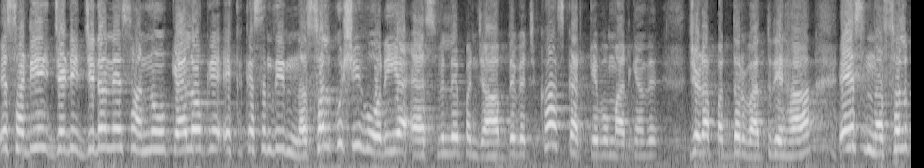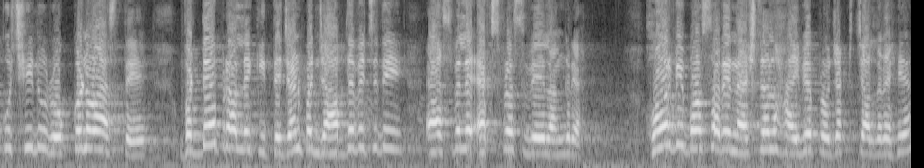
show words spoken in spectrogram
ਇਹ ਸਾਡੀ ਜਿਹੜੀ ਜਿਨ੍ਹਾਂ ਨੇ ਸਾਨੂੰ ਕਹਿ ਲੋ ਕਿ ਇੱਕ ਕਿਸਮ ਦੀ ਨਸਲ ਕੁਸ਼ੀ ਹੋ ਰਹੀ ਹੈ ਇਸ ਵੇਲੇ ਪੰਜਾਬ ਦੇ ਵਿੱਚ, ਖਾਸ ਕਰਕੇ ਬਿਮਾਰੀਆਂ ਦੇ ਜਿਹੜਾ ਪੱਧਰ ਵੱਧ ਰਿਹਾ, ਇਸ ਨਸਲ ਕੁਸ਼ੀ ਨੂੰ ਰੋਕਣ ਵਾਸਤੇ ਵੱਡੇ ਉਪਰਾਲੇ ਕੀਤੇ ਜਾਣ। ਪੰਜਾਬ ਦੇ ਵਿੱਚ ਦੀ ਇਸ ਵੇਲੇ ਐਕਸਪ੍ਰੈਸ ਵੇ ਲੰਘ ਰਿਹਾ। ਹੋਰ ਵੀ ਬਹੁਤ ਸਾਰੇ ਨੈਸ਼ਨਲ ਹਾਈਵੇ ਪ੍ਰੋਜੈਕਟ ਚੱਲ ਰਹੇ ਆ।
